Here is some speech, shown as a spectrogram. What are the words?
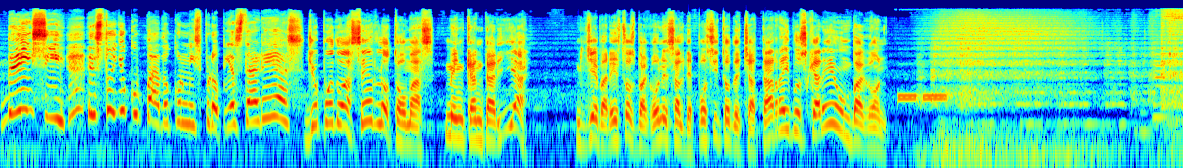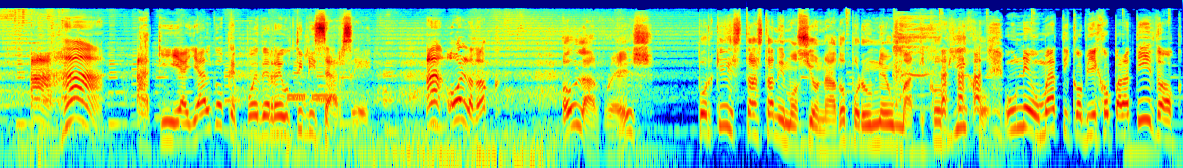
Daisy, estoy ocupado con mis propias tareas. Yo puedo hacerlo, Thomas. Me encantaría. Llevaré estos vagones al depósito de chatarra y buscaré un vagón. ¡Ajá! Aquí hay algo que puede reutilizarse. Ah, hola, Doc. Hola, Resh. ¿Por qué estás tan emocionado por un neumático viejo? Un neumático viejo para ti, Doc.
